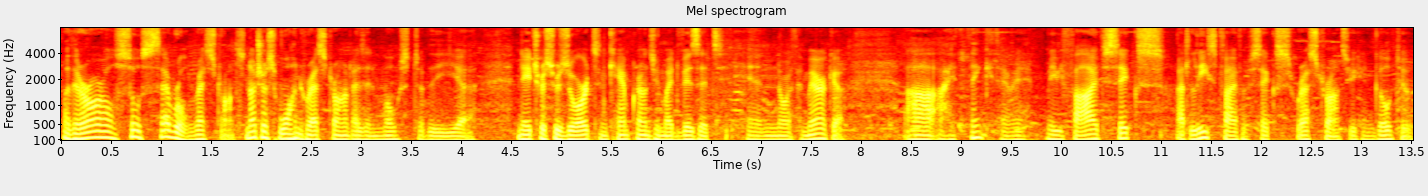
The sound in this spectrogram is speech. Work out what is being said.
But there are also several restaurants, not just one restaurant, as in most of the uh, naturist resorts and campgrounds you might visit in North America. Uh, I think there are maybe five, six, at least five or six restaurants you can go to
